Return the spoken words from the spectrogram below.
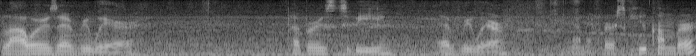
Flowers everywhere. Peppers to be everywhere. Got my first cucumber.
